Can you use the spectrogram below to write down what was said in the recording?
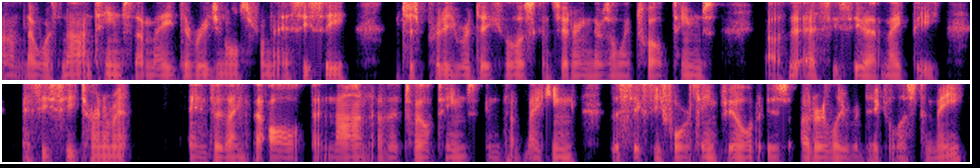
Um, there was nine teams that made the regionals from the SEC, which is pretty ridiculous considering there's only 12 teams uh, the SEC that make the SEC tournament. And to think that all that nine of the 12 teams end up making the 64 team field is utterly ridiculous to me.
